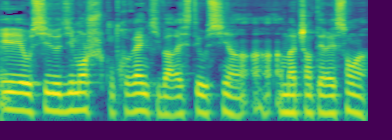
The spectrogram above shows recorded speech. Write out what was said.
et aussi de dimanche contre Rennes qui va rester aussi un, un, match intéressant à,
